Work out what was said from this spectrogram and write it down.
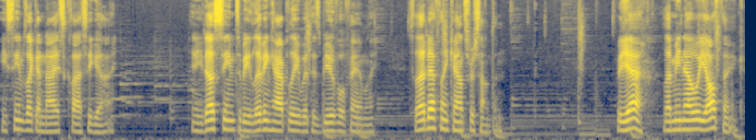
he seems like a nice, classy guy and he does seem to be living happily with his beautiful family. So that definitely counts for something. But yeah, let me know what y'all think.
